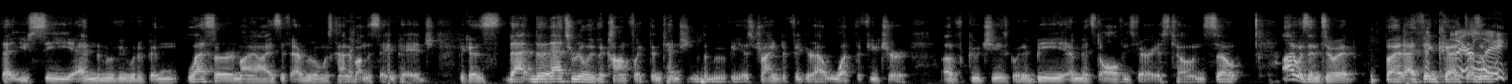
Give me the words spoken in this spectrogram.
that you see and the movie would have been lesser in my eyes if everyone was kind of on the same page because that that's really the conflict and tension of the movie is trying to figure out what the future of Gucci is going to be amidst all these various tones. So I was into it but I think uh, it doesn't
